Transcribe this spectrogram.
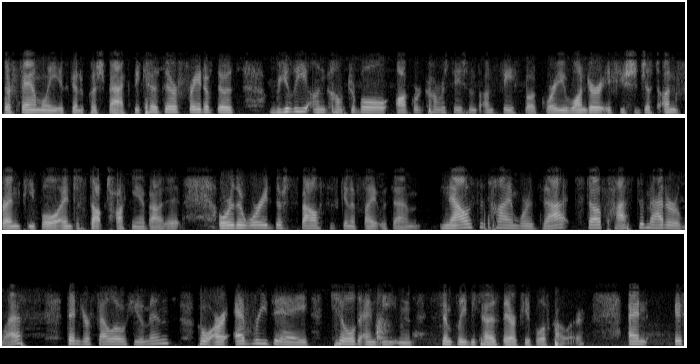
their family is going to push back, because they're afraid of those really uncomfortable, awkward conversations on Facebook where you wonder if you should just unfriend people and just stop talking about it, or they're worried their spouse is going to fight with them. Now is the time where that stuff has to matter less than your fellow humans who are every day killed and beaten simply because they are people of color. And if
